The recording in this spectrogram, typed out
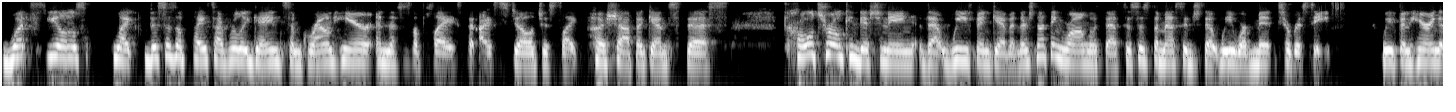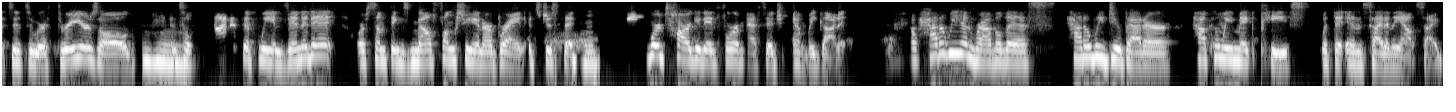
What feels like this is a place I've really gained some ground here, and this is a place that I still just like push up against this cultural conditioning that we've been given. There's nothing wrong with this. This is the message that we were meant to receive. We've been hearing it since we were three years old. Mm-hmm. And so it's not as if we invented it or something's malfunctioning in our brain. It's just that mm-hmm. we're targeted for a message and we got it. So, how do we unravel this? How do we do better? How can we make peace with the inside and the outside?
